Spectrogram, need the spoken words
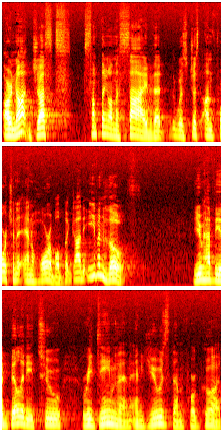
are not just something on the side that was just unfortunate and horrible, but God, even those, you have the ability to redeem them and use them for good.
